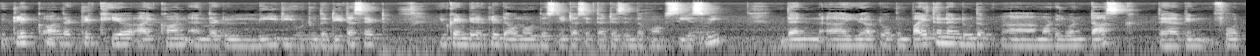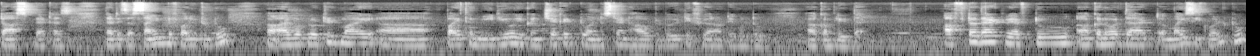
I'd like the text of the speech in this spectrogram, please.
you click on that click here icon and that will lead you to the dataset you can directly download this dataset that is in the form CSV. Then uh, you have to open Python and do the uh, module one task. There have been four tasks that has that is assigned for you to do. Uh, I've uploaded my uh, Python video. You can check it to understand how to do it if you are not able to uh, complete that. After that, we have to uh, convert that MySQL to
